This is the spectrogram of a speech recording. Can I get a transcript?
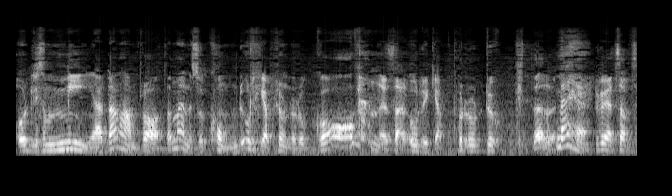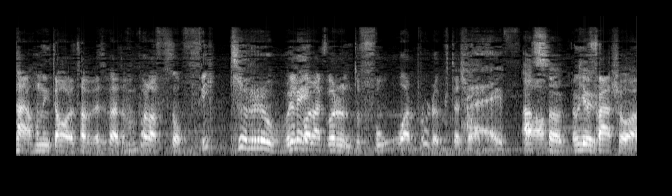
och liksom medan han pratade med henne så kom det olika personer och gav henne så här, olika produkter. Nej. Du vet, så så här, hon inte har ett samvete, hon bara så fick. Hon Otroligt. bara går runt och får produkter så. Nej, alltså ja, ungefär så.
